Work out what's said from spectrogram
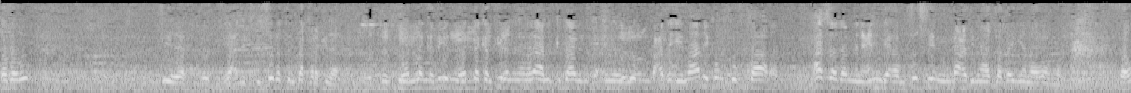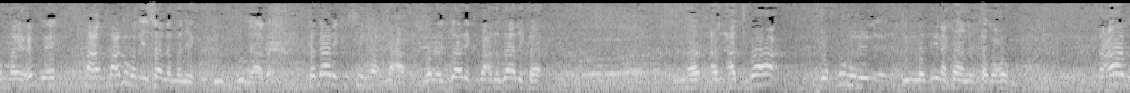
كفروا. في يعني في سورة البقرة كذا. ود كثير ود كثير من أهل الكتاب ان بعد إيمانكم كفارا حسدا من عند أنفسهم من بعد ما تبين لهم. فهم يحبوا إيه؟ معلوم الإنسان لما يقول هذا. كذلك يصير معه ولذلك بعد ذلك الأتباع يقول للذين كانوا اتبعوهم تعالوا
